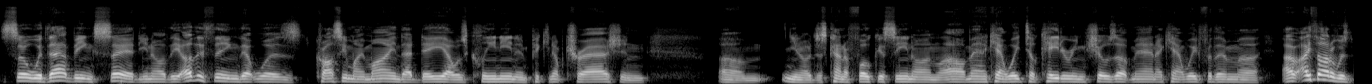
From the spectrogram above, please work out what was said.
so with that being said, you know, the other thing that was crossing my mind that day I was cleaning and picking up trash and um, you know, just kind of focusing on, oh man, I can't wait till catering shows up, man. I can't wait for them. Uh, I, I, thought it was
